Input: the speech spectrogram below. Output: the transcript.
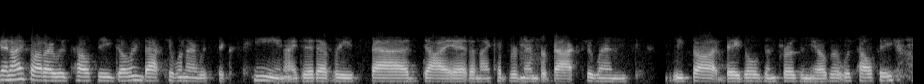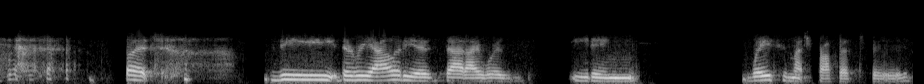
and I thought I was healthy going back to when I was 16. I did every fad diet, and I could remember back to when we thought bagels and frozen yogurt was healthy. but the the reality is that I was eating way too much processed food,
